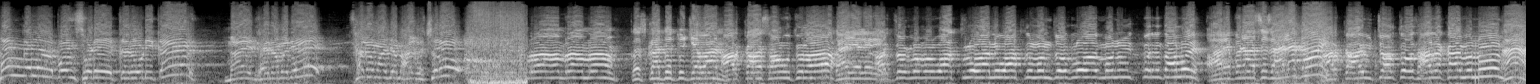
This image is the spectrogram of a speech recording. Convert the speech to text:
मंगला बनसोडे करवडीकर माय ध्यानामध्ये चला माझ्या मागे चलो. राम राम राम. कस का तू जवान अरे काय सांगू तुला? काय झालं रे? अरे जगलो म्हणून वाचलो आणि वाचलो म्हणून जगलो म्हणून इथपर्यंत आलोय. अरे पण असं झालं काय? अरे काय विचारतो झालं काय म्हणून? हा.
